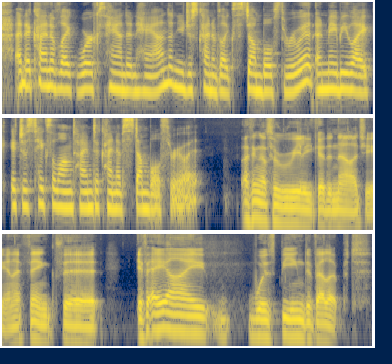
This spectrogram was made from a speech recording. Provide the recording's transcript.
and it kind of like works hand in hand and you just kind of like stumble through it and maybe like it just takes a long time to kind of stumble through it. I think that's a really good analogy and I think that if AI was being developed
